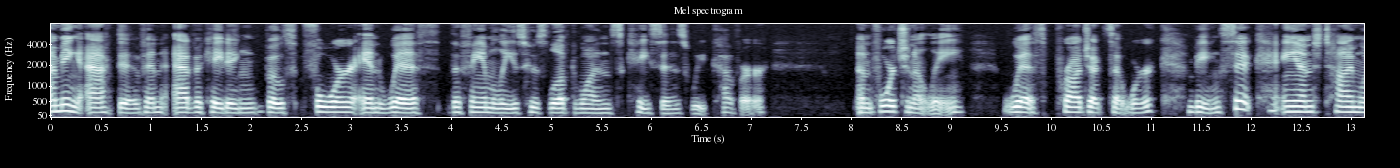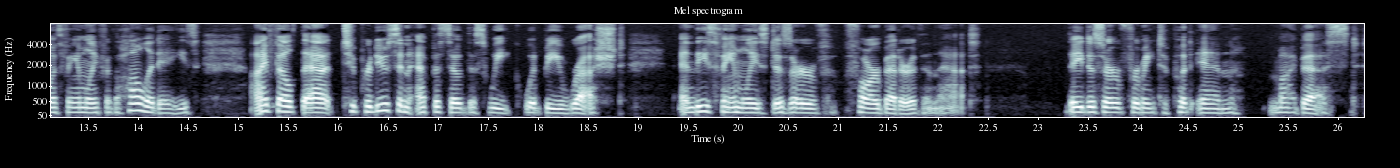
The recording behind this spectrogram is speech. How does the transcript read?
I'm being active and advocating both for and with the families whose loved ones' cases we cover. Unfortunately, with projects at work, being sick, and time with family for the holidays, I felt that to produce an episode this week would be rushed, and these families deserve far better than that. They deserve for me to put in my best.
